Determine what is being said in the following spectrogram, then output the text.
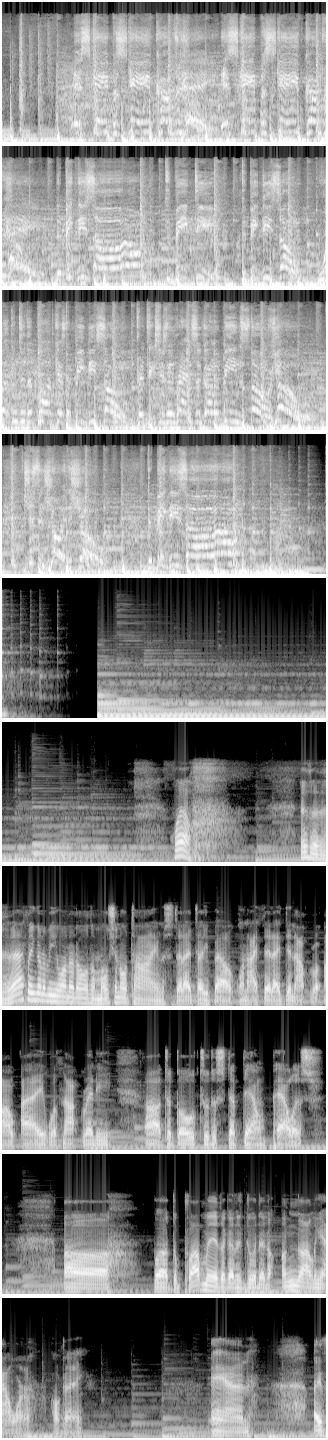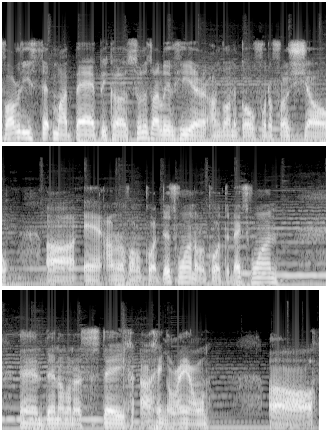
Escape, escape, country, hey! Escape, escape, country, hey! The Big D Zone, the Big D, the Big D Zone. Welcome to the podcast, the Big D Zone. Predictions and rants are gonna be in the store, yo! Just enjoy the show, the Big D Zone. Well, this is exactly going to be one of those emotional times that I tell you about when I said I did not, uh, I was not ready uh, to go to the step down palace. Uh, but the problem is I got to do it at an ungodly hour. Okay, and I've already set my bag because as soon as I leave here, I'm going to go for the first show. Uh, and I don't know if I'm going to record this one or record the next one. And then I'm gonna stay, uh, hang around. Uh,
